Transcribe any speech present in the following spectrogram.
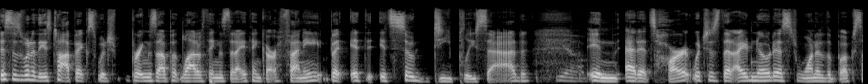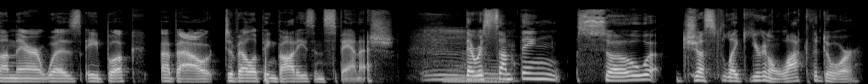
this is one of these topics which brings up a lot of things that I think are funny, but it, it's so deeply sad yeah. in at its heart. Which is that I noticed one of the books on there was a book about developing bodies in Spanish. Mm. There was something so just like you're going to lock the door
